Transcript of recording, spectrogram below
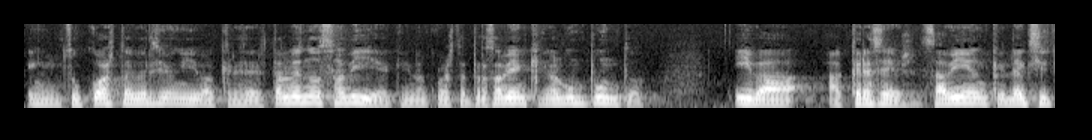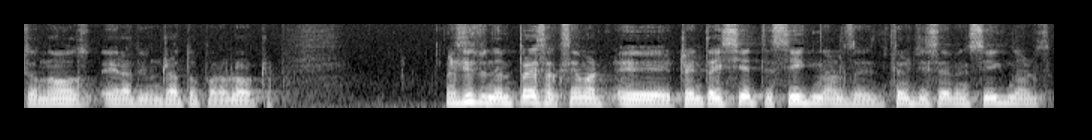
en su cuarta versión iba a crecer. Tal vez no sabía que en la cuarta, pero sabían que en algún punto iba a crecer. Sabían que el éxito no era de un rato para el otro. Existe una empresa que se llama 37 eh, Signals, 37 Signals.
